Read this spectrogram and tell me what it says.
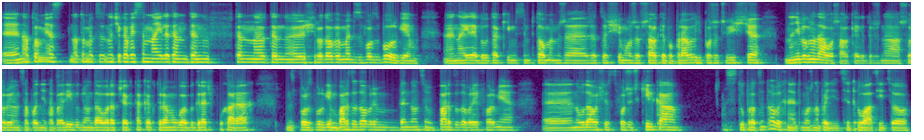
Y, natomiast, natomiast no ciekaw jestem, na ile ten, ten, ten, ten środowy mecz z Wolfsburgiem, y, na ile był takim symptomem, że, że coś się może w szalkę poprawić, bo rzeczywiście no nie wyglądało Szalkę jak drużyna szorująca pod nie tabeli, wyglądało raczej jak taka, która mogłaby grać w pucharach. Z Wolfsburgiem bardzo dobrym, będącym w bardzo dobrej formie, e, no udało się stworzyć kilka stuprocentowych nawet można powiedzieć sytuacji, co,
